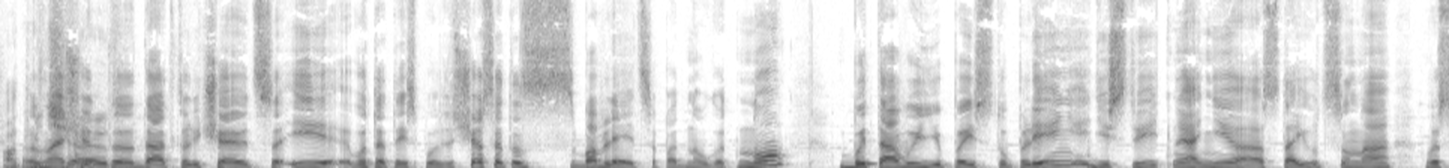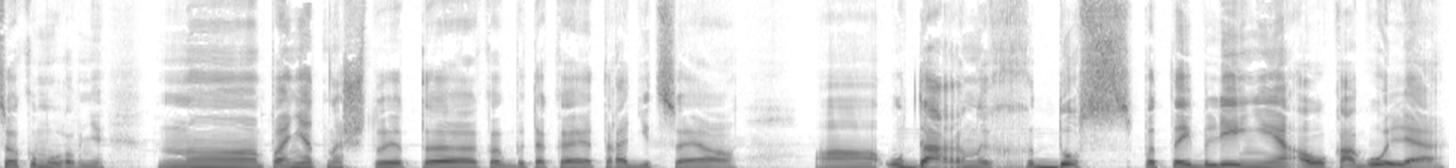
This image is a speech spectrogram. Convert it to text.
Отключают. значит, да, отключаются, и вот это используют. Сейчас это сбавляется под Новый год, но бытовые преступления, действительно, они остаются на высоком уровне. Но понятно, что это как бы такая традиция а, ударных доз потребления алкоголя.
